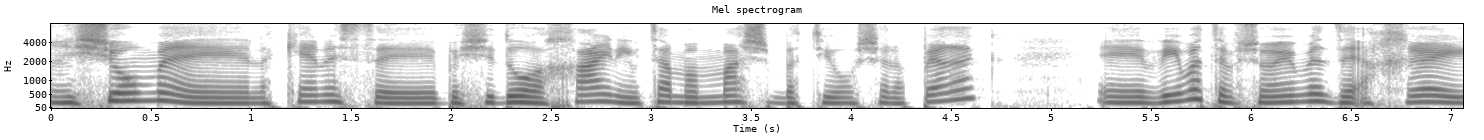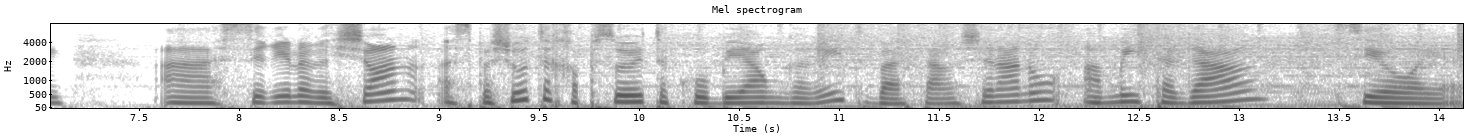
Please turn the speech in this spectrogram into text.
רישום uh, לכנס uh, בשידור החי נמצא ממש בתיאור של הפרק, uh, ואם אתם שומעים את זה אחרי העשירי לראשון, אז פשוט תחפשו את הקובייה ההונגרית באתר שלנו, עמית אגר, co.il.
